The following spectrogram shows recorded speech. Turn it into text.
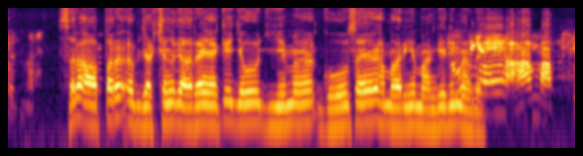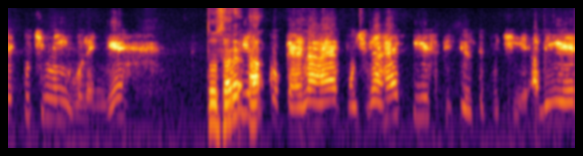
करना है सर आप पर ऑब्जेक्शन लगा रहे हैं कि जो जीएम गोस है हमारी मांगे नहीं मान रहे हम आपसे कुछ नहीं बोलेंगे तो सर आ, आपको कहना है पूछना है पीएसपीसीएल से पूछिए। अभी ये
